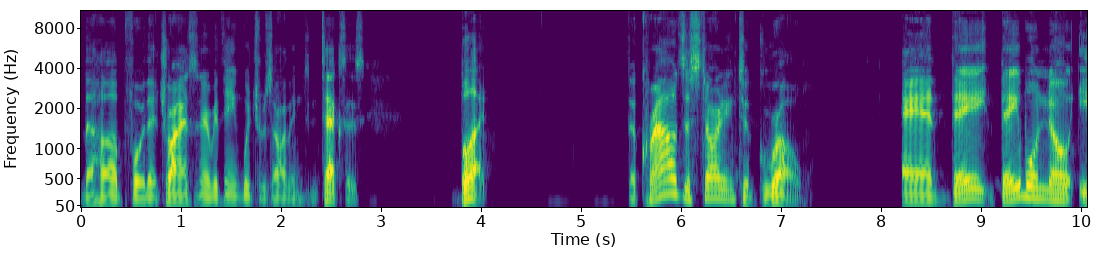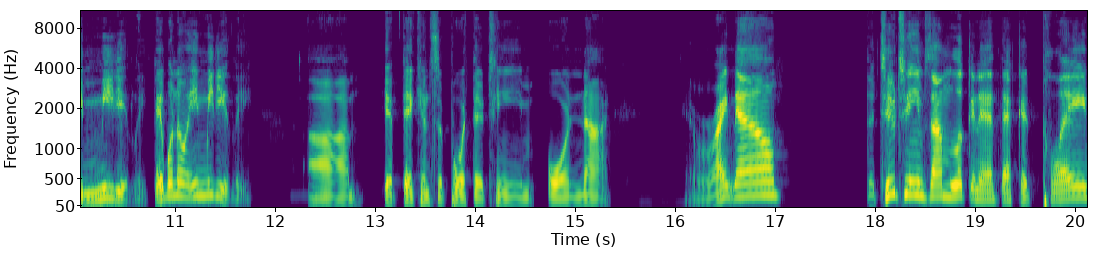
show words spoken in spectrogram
the hub for their trials and everything which was arlington texas but the crowds are starting to grow and they they will know immediately they will know immediately um, if they can support their team or not and right now the two teams i'm looking at that could play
